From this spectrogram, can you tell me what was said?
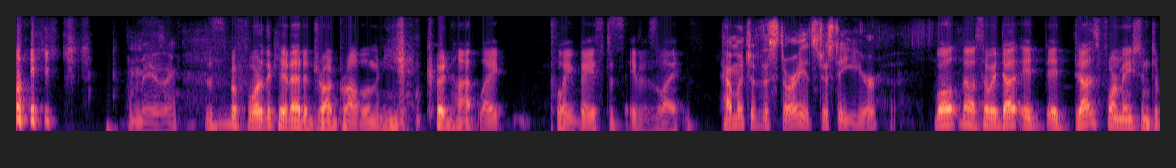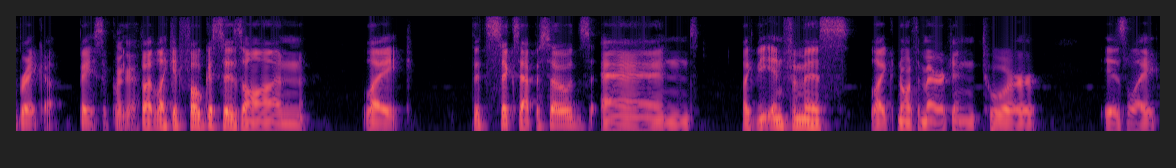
Like, Amazing. this is before the kid had a drug problem and he could not like play bass to save his life. How much of the story? It's just a year. Well, no, so it does it it does formation to breakup basically, Okay. but like it focuses on like it's six episodes and like the infamous like North American tour is like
